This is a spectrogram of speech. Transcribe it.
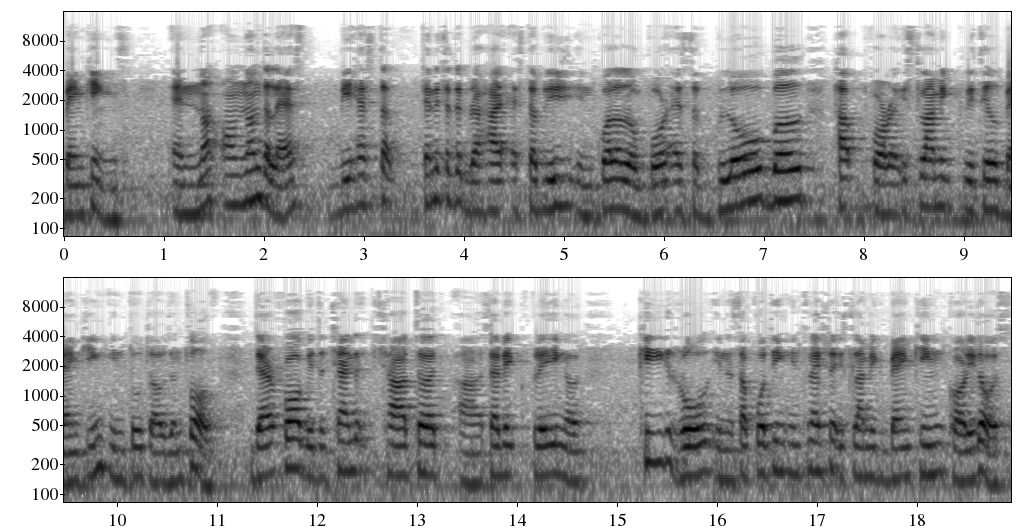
bankings. And not on, nonetheless, we have Standard Chartered Berhad established in Kuala Lumpur as a global hub for Islamic retail banking in 2012. Therefore, with the Standard Chartered uh, playing a key role in supporting international Islamic banking corridors.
